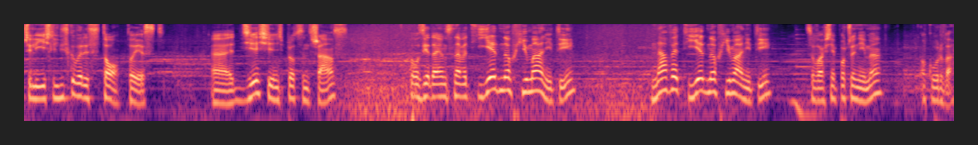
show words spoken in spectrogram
czyli jeśli Discovery 100 to jest e, 10% szans, to zjadając nawet jedno Humanity, nawet jedno Humanity, co właśnie poczynimy, o kurwa,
